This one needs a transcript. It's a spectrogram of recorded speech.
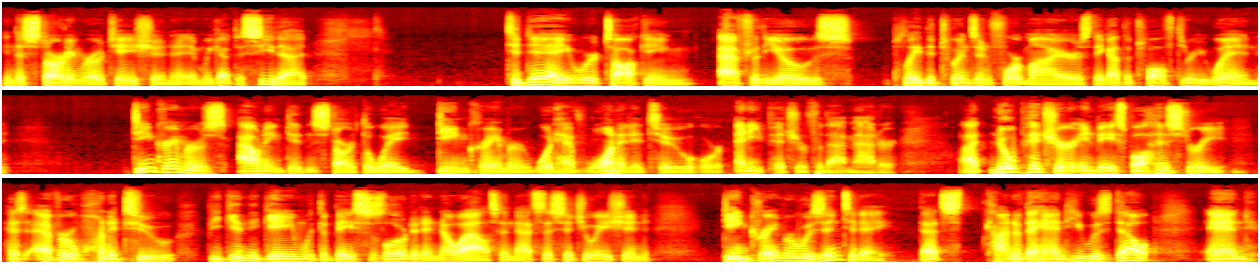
in the starting rotation, and we got to see that. Today, we're talking after the O's played the Twins in Fort Myers. They got the 12 3 win. Dean Kremer's outing didn't start the way Dean Kremer would have wanted it to, or any pitcher for that matter. Uh, no pitcher in baseball history has ever wanted to begin the game with the bases loaded and no outs, and that's the situation Dean Kremer was in today. That's kind of the hand he was dealt. And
